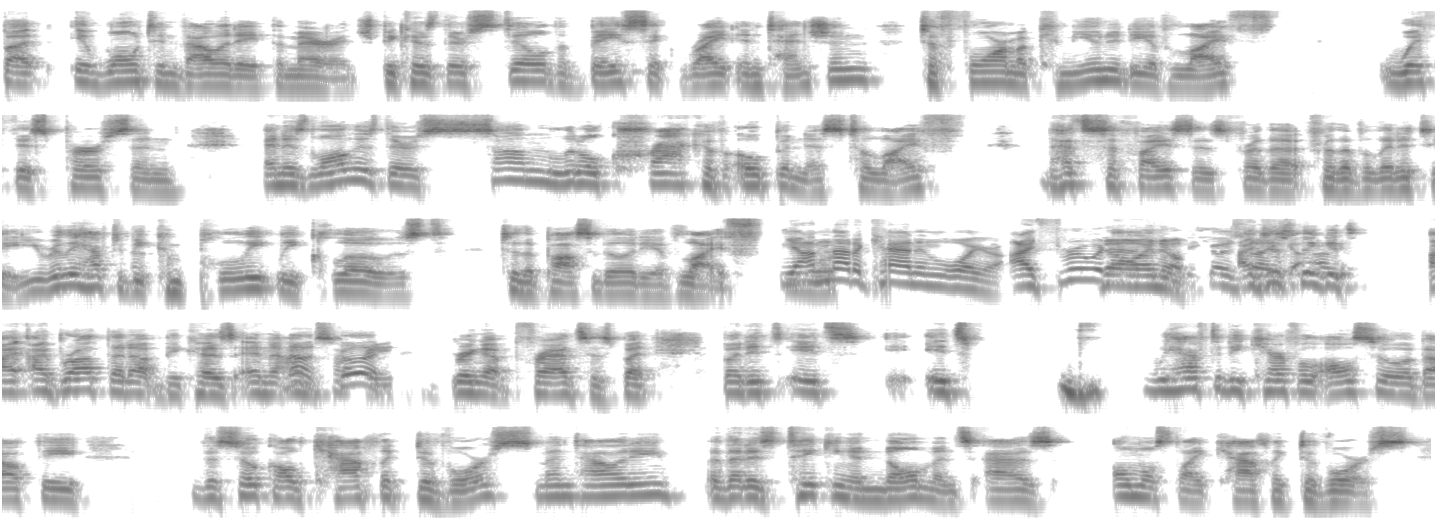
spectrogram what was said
but it won't invalidate the marriage because there's still the basic right intention to form a community of life with this person and as long as there's some little crack of openness to life that suffices for the for the validity you really have to be completely closed to the possibility of life Yeah, I'm not a canon lawyer. I threw it no out i know because i like, just think uh, it's I, I brought that up because and No, i'm sorry good. to bring up francis but but it's it's it's we have to be careful also about the the so-called catholic divorce mentality that is taking annulments as almost like catholic divorce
